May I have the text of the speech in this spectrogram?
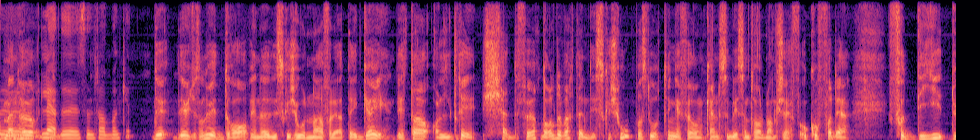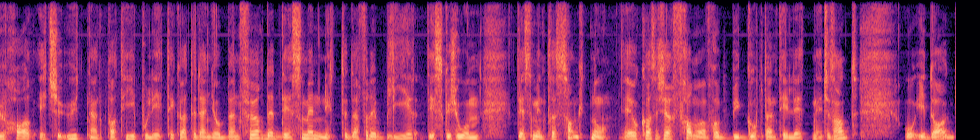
hør, lede sentralbanken? Det, det, er jo ikke sånn at vi drar opp denne diskusjonen her fordi at det er gøy. Dette har aldri skjedd før. Det har aldri vært en diskusjon på Stortinget før om hvem som blir sentralbanksjef. Og hvorfor det? Fordi du har ikke utnevnt partipolitikere til den jobben før. Det er det som er nytt. Derfor det blir diskusjon. Det som er interessant nå, er jo hva som skjer framover for å bygge opp den tilliten. ikke sant? Og i dag,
